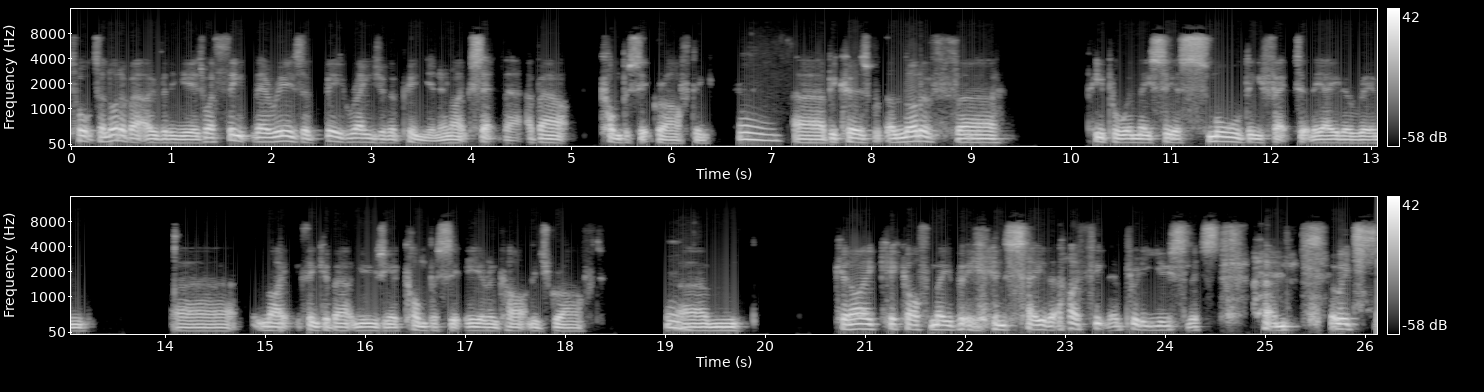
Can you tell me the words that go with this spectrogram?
talked a lot about over the years. Well, I think there is a big range of opinion, and I accept that about composite grafting mm. uh, because a lot of uh, people, when they see a small defect at the alar rim, uh, like think about using a composite ear and cartilage graft. Mm. Um, can I kick off maybe and say that I think they're pretty useless, um, which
